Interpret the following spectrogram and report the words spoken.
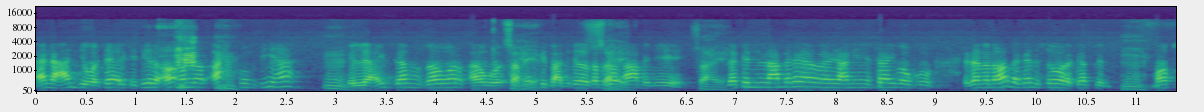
أنا عندي وسائل كتيرة أقدر أحكم بيها. اللعيب ده مزور أو صحيح. بعد كده صحيح. أعمل إيه صحيح لكن العملية يعني سايبة. إذا النهارده جالي صور يا كابتن. ماتش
